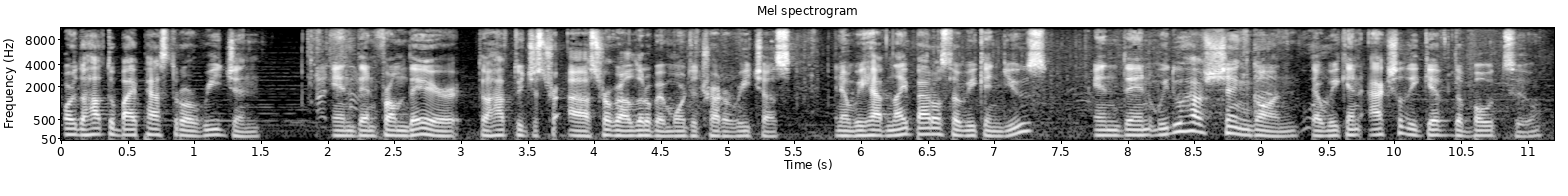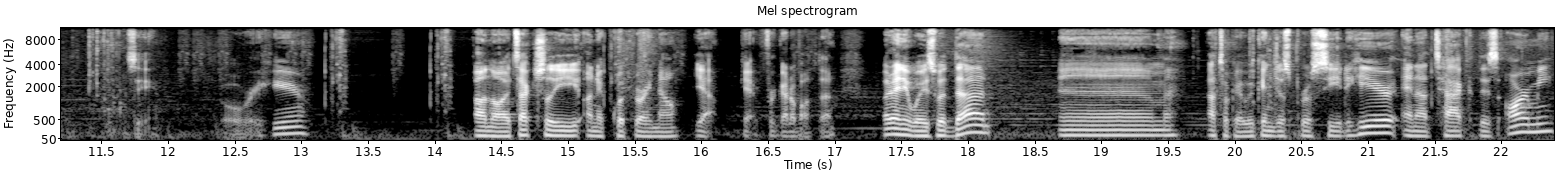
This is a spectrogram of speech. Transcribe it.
or they'll have to bypass through a region. And then from there, they'll have to just uh, struggle a little bit more to try to reach us. And then we have night battles that we can use. And then we do have Shengun that we can actually give the bow to. Let's see. Go over here. Oh, no, it's actually unequipped right now. Yeah, okay, forgot about that. But anyways, with that, um, that's okay. We can just proceed here and attack this army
